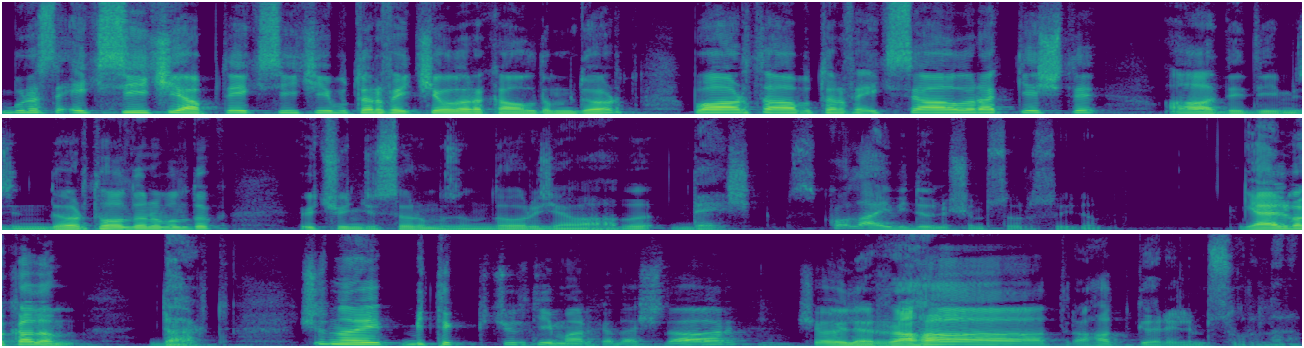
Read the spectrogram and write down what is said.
burası eksi 2 yaptı. Eksi 2'yi bu tarafa 2 olarak aldım 4. Bu artı a bu tarafa eksi a olarak geçti. a dediğimizin 4 olduğunu bulduk. Üçüncü sorumuzun doğru cevabı D şıkkımız. Kolay bir dönüşüm sorusuydu. Gel bakalım 4. Şunları bir tık küçülteyim arkadaşlar. Şöyle rahat rahat görelim soruları.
